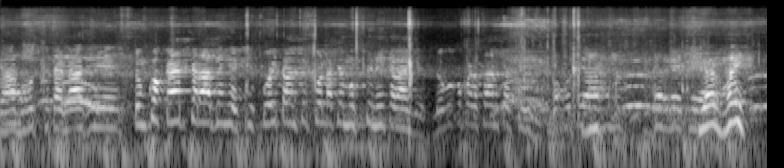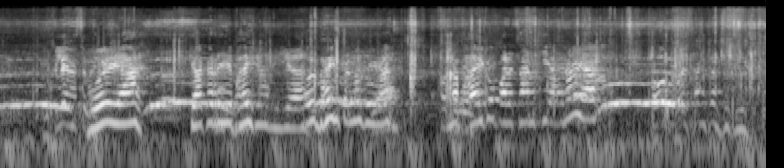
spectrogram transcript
यार बहुत खतरनाक है। तुमको कैद करा देंगे कि कोई तांत्रिक को लाके मुक्ति नहीं कराएँगे। लोगों को परेशान करती है। बहुत यार डर गए थे। यार भाई वो यार क्या कर रही है भाई? यार। भाई चलो यार। अपना भाई को परेशान किया है ना यार। बहुत परेशान कर दीजिए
